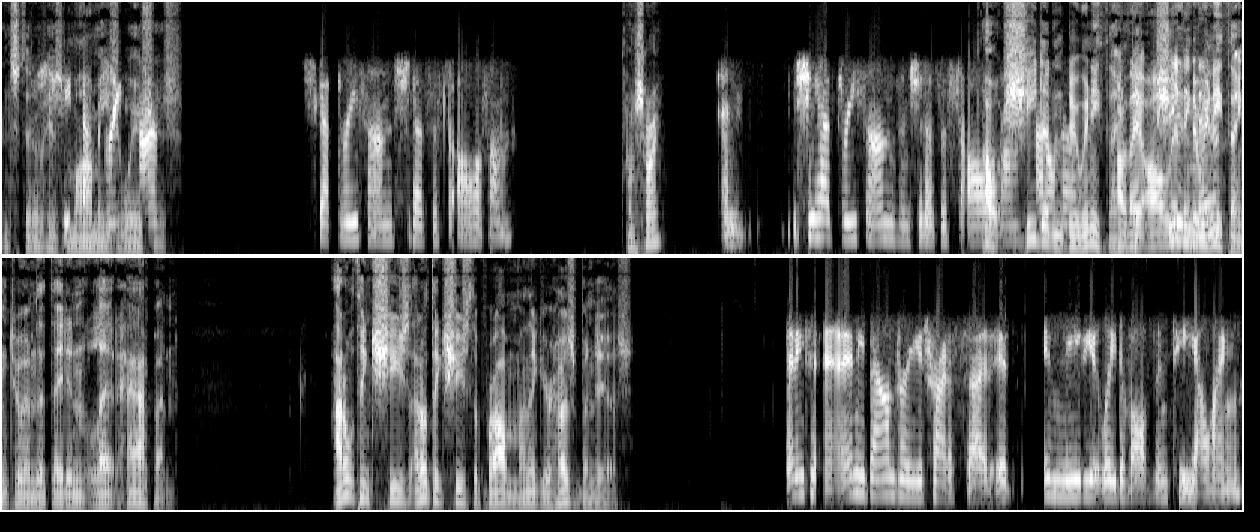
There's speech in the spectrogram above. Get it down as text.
instead of his She's mommy's three sons. wishes. She's got three sons. She does this to all of them, I'm sorry. and she has three sons, and she does this to all Oh, of them. Oh, she didn't do anything. Are they all She didn't do there? anything to him that they didn't let happen. I don't think she's. I don't think she's the problem. I think your husband is. Any t- any boundary you try to set, it immediately devolves into yelling.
